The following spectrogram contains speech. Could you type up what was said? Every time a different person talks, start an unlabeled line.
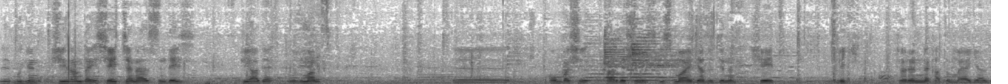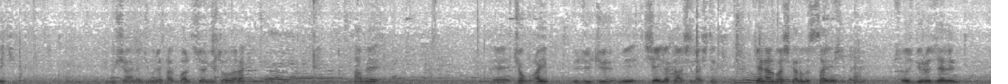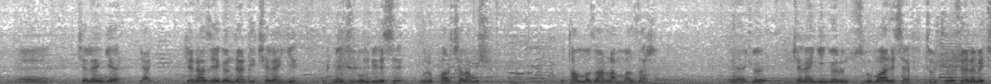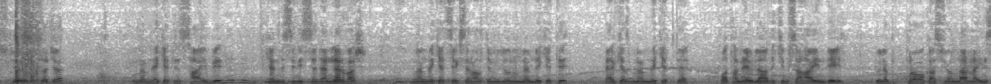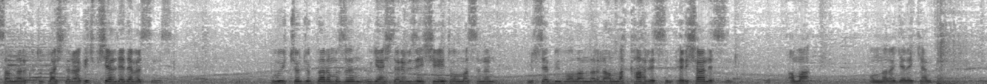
Bugün Şiran'dayız, şehit cenazesindeyiz. Piyade uzman eee onbaşı kardeşimiz İsmail Yazıcı'nın şehitlik törenine katılmaya geldik. Gümüşhane Cumhuriyet Halk Partisi örgütü olarak. Tabii eee, çok ayıp, üzücü bir şeyle karşılaştık. Genel Başkanımız Sayın Özgür Özel'in e, çelenge yani cenazeye gönderdiği çelengi meczubun birisi vurup parçalamış. Utanmaz arlanmazlar. E, gö- çelengin görüntüsü bu maalesef. Şunu söylemek istiyorum kısaca. Bu memleketin sahibi kendisini hissedenler var. Bu memleket 86 milyonun memleketi. Herkes bu memlekette vatan evladı. Kimse hain değil. Böyle provokasyonlarla insanları kutuplaştırarak hiçbir şey elde edemezsiniz. Bu çocuklarımızın, bu gençlerimizin şehit olmasının müsebbibi olanların Allah kahretsin, perişan etsin. Ama onlara gereken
